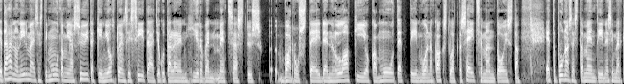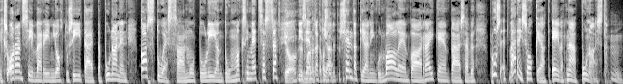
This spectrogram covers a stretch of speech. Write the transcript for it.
Ja tähän on ilmeisesti muutamia syitäkin, johtuen siis siitä, että joku tällainen hirven metsästysvarusteiden laki, joka muutettiin vuonna 2017, että punaisesta mentiin esimerkiksi oranssiin väriin, johtui siitä, että punainen kastuessaan muuttuu liian tummaksi metsässä. Joo, niin sen takia, selitys. sen takia niin kuin vaaleampaa, räikeämpää sävyä. Plus, että värisokeat eivät näe punaista. Hmm.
